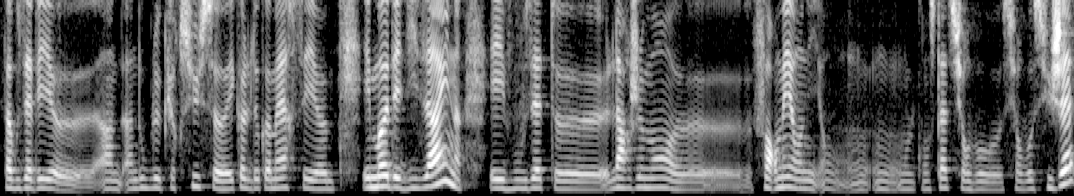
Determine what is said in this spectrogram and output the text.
Enfin, vous avez un, double cursus, école de commerce et, et, mode et design, et vous êtes largement formé, on, le constate sur vos, sujets.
